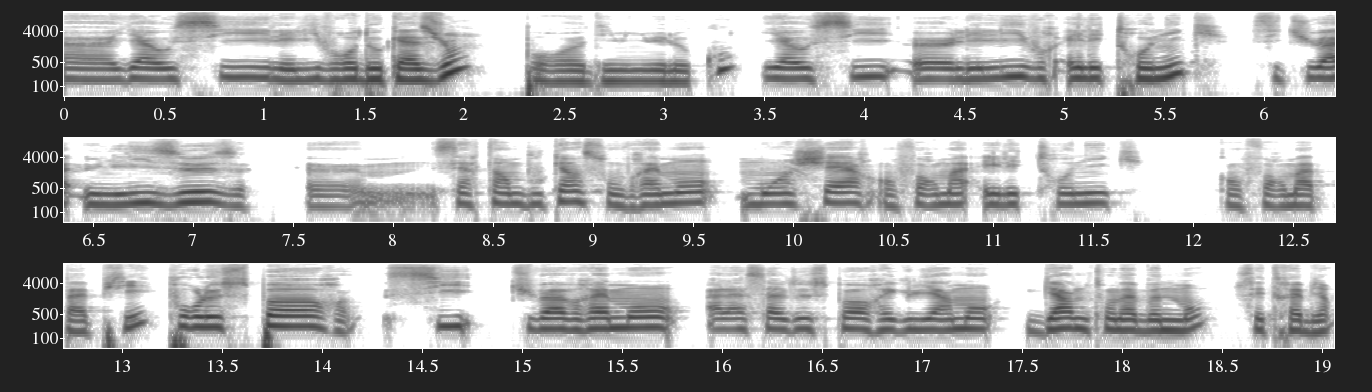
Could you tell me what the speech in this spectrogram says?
Euh, il y a aussi les livres d'occasion pour euh, diminuer le coût. Il y a aussi les livres électroniques. Si tu as une liseuse, certains bouquins sont vraiment moins chers en format électronique qu'en format papier. Pour le sport, si tu vas vraiment à la salle de sport régulièrement, garde ton abonnement, c'est très bien.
